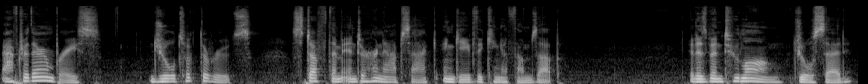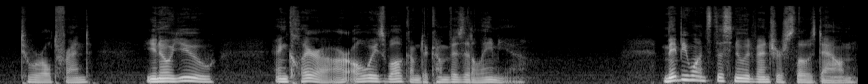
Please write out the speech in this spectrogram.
After their embrace, Jewel took the roots, stuffed them into her knapsack, and gave the king a thumbs up. It has been too long, Jewel said to her old friend. You know, you and Clara are always welcome to come visit Alamia. Maybe once this new adventure slows down,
